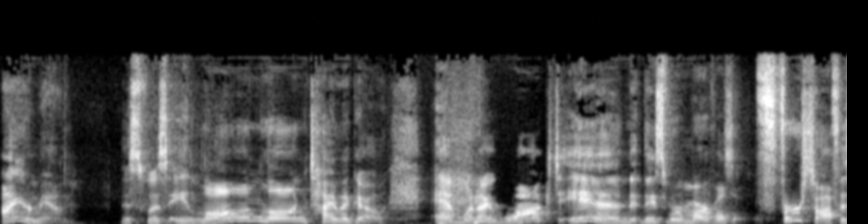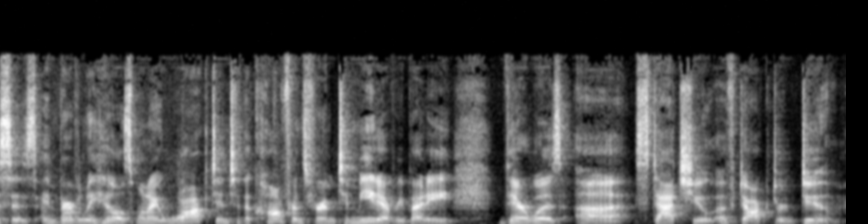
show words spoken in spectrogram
Iron Man. This was a long, long time ago. And when I mm-hmm. walked in, these were Marvel's first offices in Beverly Hills. When I walked into the conference room to meet everybody, there was a statue of Doctor Doom.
